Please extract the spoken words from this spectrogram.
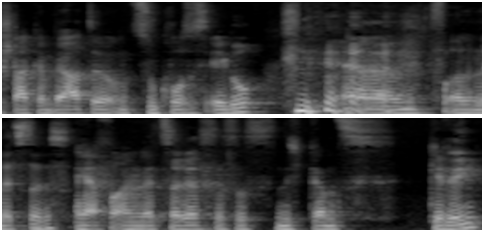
starke Werte und zu großes Ego. ähm, Vor allem letzteres. ja, vor allem letzteres, das ist nicht ganz gering.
